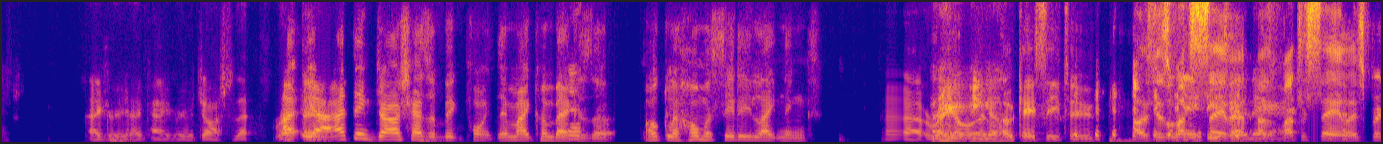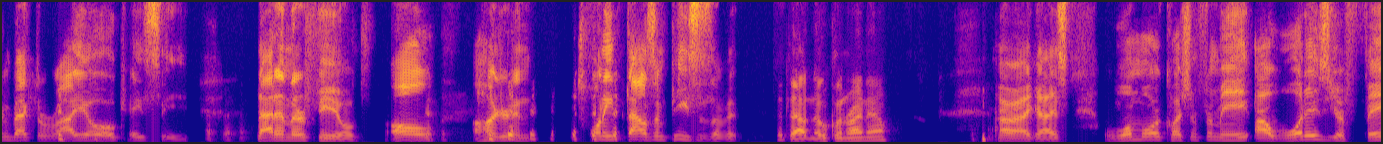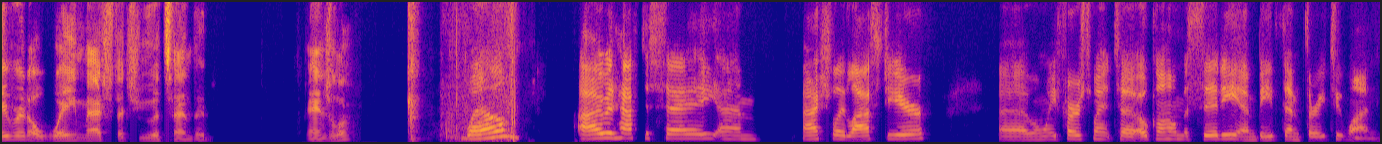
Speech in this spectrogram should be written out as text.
I agree. I kind of agree with Josh. To that right there. yeah, I think Josh has a big point. They might come back Yeah. as the Oklahoma City Lightning. Uh, Rayo There you go. OKC too. I was just about to say too, that. I was about to say, let's bring back the Rayo OKC. That in their field, all 120,000 pieces of it. It's out in Oakland right now. All right, guys. One more question for me. Uh, what is your favorite away match that you attended? Angela? Well, I would have to say, um, actually, last year uh, when we first went to Oklahoma City and beat them three to one.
